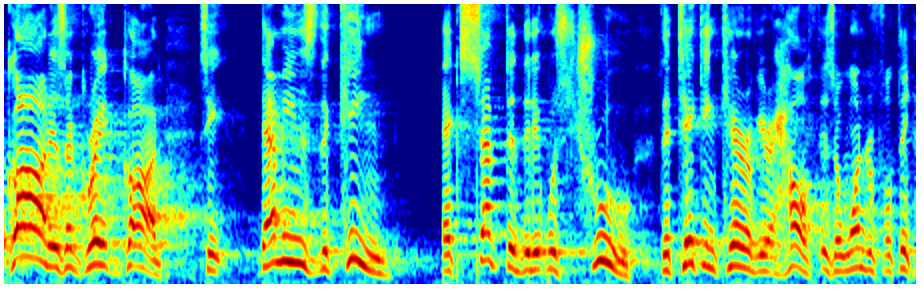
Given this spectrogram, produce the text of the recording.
God is a great God. See, that means the king accepted that it was true that taking care of your health is a wonderful thing.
